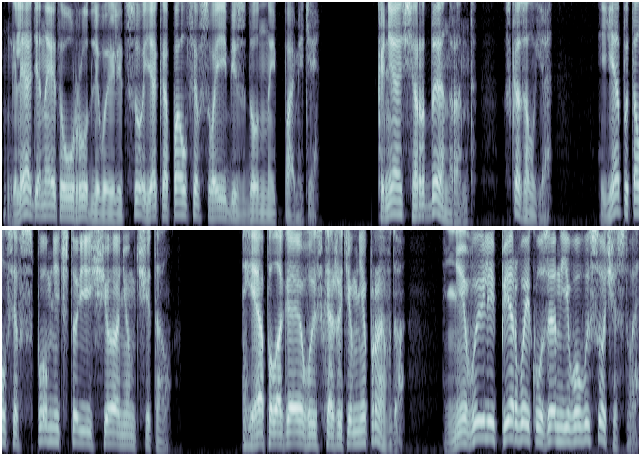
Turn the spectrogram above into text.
Глядя на это уродливое лицо, я копался в своей бездонной памяти. «Князь Рденранд», — сказал я, — я пытался вспомнить, что еще о нем читал. «Я полагаю, вы скажете мне правду. Не вы ли первый кузен его высочества?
